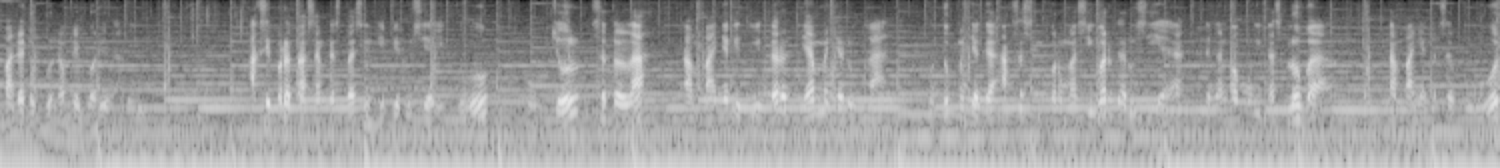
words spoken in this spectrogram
pada 26 Februari lalu. Aksi peretasan ke stasiun TV Rusia itu muncul setelah kampanye di Twitter yang menyerukan untuk menjaga akses informasi warga Rusia dengan komunitas global. Kampanye tersebut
